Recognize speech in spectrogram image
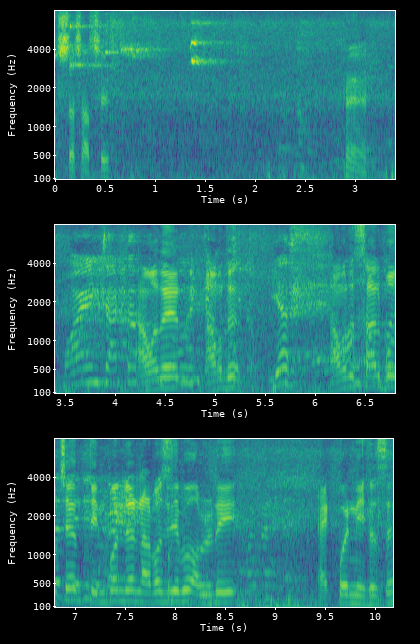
আশ্বাস আছে। হ্যাঁ। আমাদের আমাদের ইয়েস আমাদের স্যার বলছেন তিন পয়েন্ট নার্ভাস হিসেবে অলরেডি এক পয়েন্ট নিয়ে ফেলছে।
